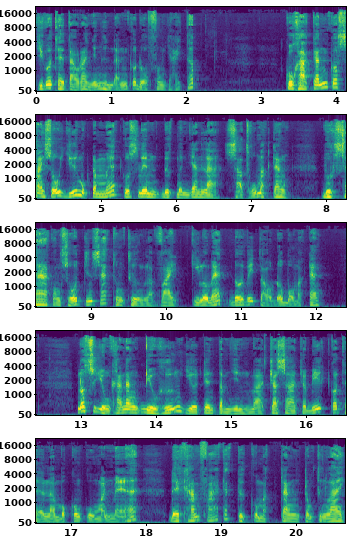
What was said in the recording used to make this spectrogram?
chỉ có thể tạo ra những hình ảnh có độ phân giải thấp. Cuộc hạ cánh có sai số dưới 100 mét của Slim được mệnh danh là xạ thủ mặt trăng, vượt xa con số chính xác thông thường là vài km đối với tàu đổ bộ mặt trăng. Nó sử dụng khả năng điều hướng dựa trên tầm nhìn mà JAXA cho biết có thể là một công cụ mạnh mẽ để khám phá các cực của mặt trăng trong tương lai,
